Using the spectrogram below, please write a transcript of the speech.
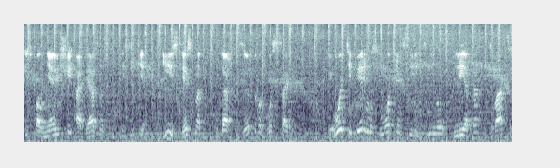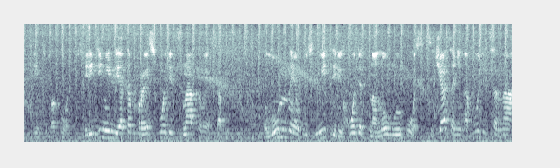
исполняющий обязанности президент. И, естественно, куда же без этого Госсовет. И вот теперь мы смотрим середину лета 23 года. В середине лета происходит знаковое событие лунные узлы переходят на новую ось. Сейчас они находятся на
